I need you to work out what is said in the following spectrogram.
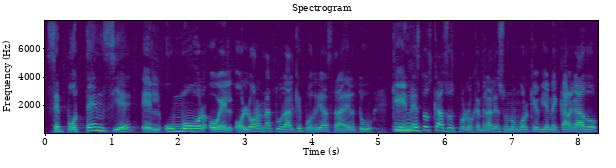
se potencie el humor o el olor natural que podrías traer tú, que en estos casos por lo general es un humor que viene cargado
